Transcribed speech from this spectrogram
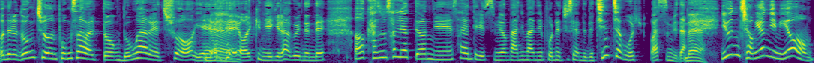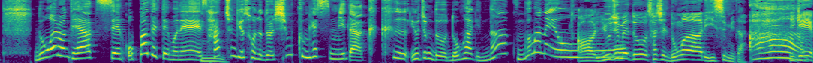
오늘은 농촌 봉사활동 농활의 추억, 예. 네. 얽힌 얘기를 하고 있는데, 어, 가슴 설렸던, 예, 사연들이 있으면 많이 많이 보내주세요 했는데, 진짜 모, 왔습니다. 네. 윤정현 님이요. 농활 온 대학생 오빠들 때문에 음. 사춘기 소녀들 심쿵했습니다. 크크. 요즘도 농활 있나? 궁금하네요. 아, 요즘에도 사실 농활이 있습니다. 아. 이게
